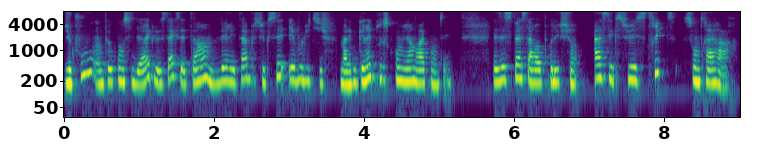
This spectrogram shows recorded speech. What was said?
Du coup, on peut considérer que le sexe est un véritable succès évolutif, malgré tout ce qu'on vient de raconter. Les espèces à reproduction asexuée stricte sont très rares.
